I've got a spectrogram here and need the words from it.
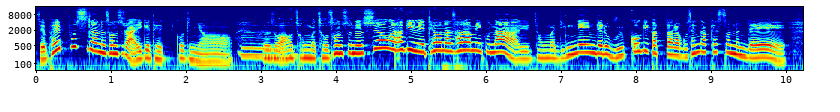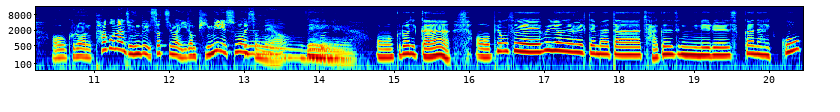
이제 펠프스라는 선수를 알게 됐거든요. 음. 그래서 아, 정말 저 선수는 수영을 하기 위해 태어난 사람이구나. 이 정말 닉네임대로 물고기 같다라고 생각했었는데 어, 그런 타고난 재능도 있었지만 이런 비밀이 숨어 있었네요. 음, 네. 그러네요. 어, 그러니까, 어, 평소에 훈련을 할 때마다 작은 승리를 습관화했고,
